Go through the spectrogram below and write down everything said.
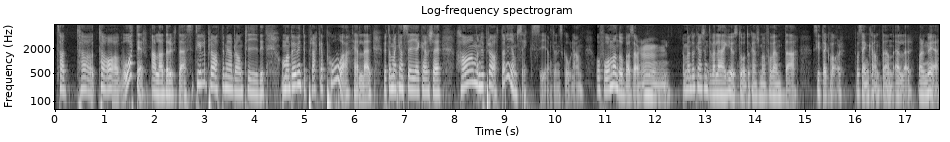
ta, ta, ta åt er alla där ute. Se till att prata med era barn tidigt. Och man behöver inte pracka på heller. Utan man kan säga kanske, ja men hur pratar ni om sex egentligen i skolan? Och får man då bara så här, mm, ja men då kanske inte var läge just då. Då kanske man får vänta, sitta kvar på sängkanten eller vad det nu är.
